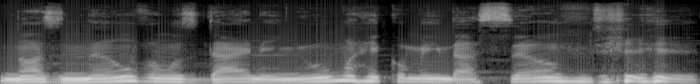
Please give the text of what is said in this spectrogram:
Nós não vamos dar nenhuma recomendação de,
